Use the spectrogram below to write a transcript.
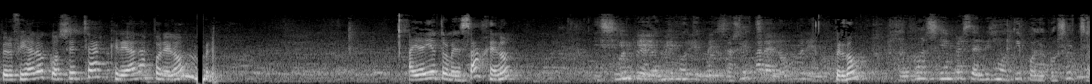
pero fijaros, cosechas creadas por el hombre. Ahí hay otro mensaje, ¿no? Y siempre el mismo tipo de cosecha. Para el hombre, ¿Perdón? Perdón, siempre es el mismo tipo de cosecha.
